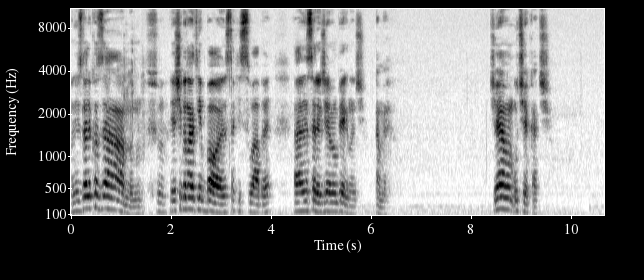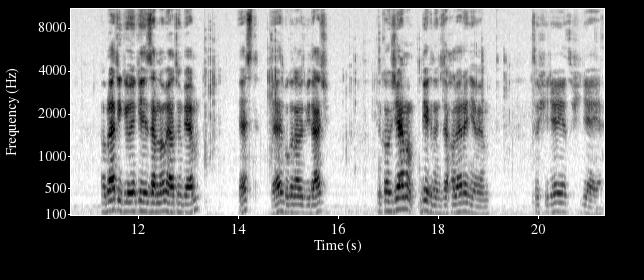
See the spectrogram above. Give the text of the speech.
On jest daleko za mną. Ja się go nawet nie boję, jest taki słaby. Ale na serio, gdzie ja mam biegnąć? Mamy. Gdzie ja mam uciekać? Dobra, Tinky Winky jest za mną, ja o tym wiem. Jest? Jest, bo go nawet widać. Tylko gdzie ja mam biegnąć za cholerę, nie wiem. Co się dzieje, co się dzieje.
